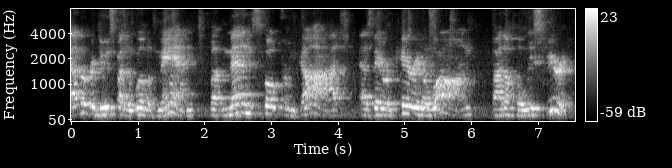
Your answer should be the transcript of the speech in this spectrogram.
ever produced by the will of man, but men spoke from God as they were carried along by the Holy Spirit.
